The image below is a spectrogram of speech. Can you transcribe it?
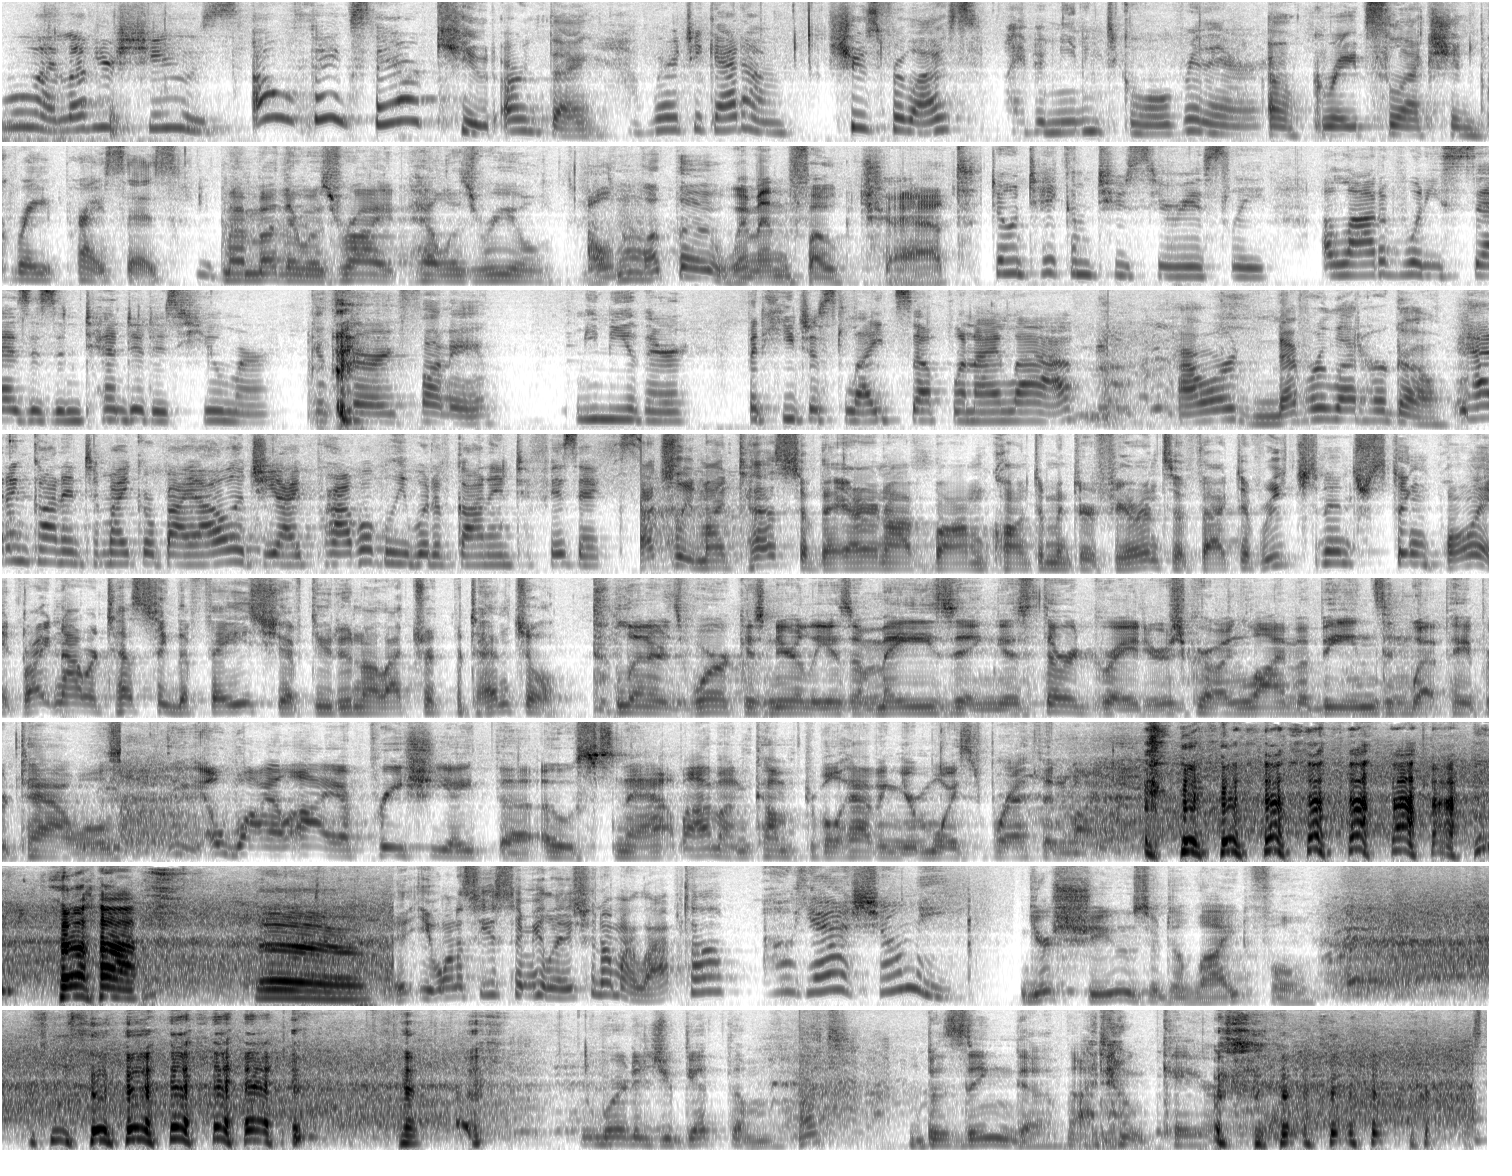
Ooh, I love your shoes. Oh, thanks. They are cute, aren't they? Where'd you get them? Shoes for less. I've been meaning to go over there. Oh, great selection, great prices. My mother was right. Hell is real. Sheldon, let the women folk chat. Don't take him too seriously. A lot of what he says is intended as humor. It's very funny. Me neither. But he just lights up when I laugh. Howard, never let her go. If I hadn't gone into microbiology, I probably would have gone into physics. Actually, my tests of the Aharonov-Bohm quantum interference effect have reached an interesting point. Right now, we're testing the phase shift due to an electric potential. Leonard's work is nearly as amazing as third graders growing lima beans in wet paper towels. While I appreciate the oh snap, I'm uncomfortable having your moist breath in my Uh, You want to see a simulation on my laptop? Oh, yeah, show me. Your shoes are delightful. Where did you get them? What? Bazinga. I don't care. it's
